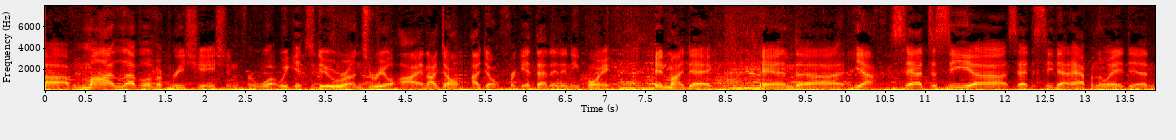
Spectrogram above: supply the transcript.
uh, my level of appreciation for what we get to do runs real high, and I don't, I don't forget that at any point in my day. And uh, yeah, sad to see uh, sad to see that happen the way it did.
